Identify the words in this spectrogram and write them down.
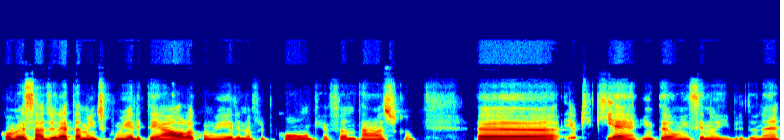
conversar diretamente com ele, ter aula com ele no Flipcom, que é fantástico. Uh, e o que, que, é, então, o ensino híbrido? Né?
